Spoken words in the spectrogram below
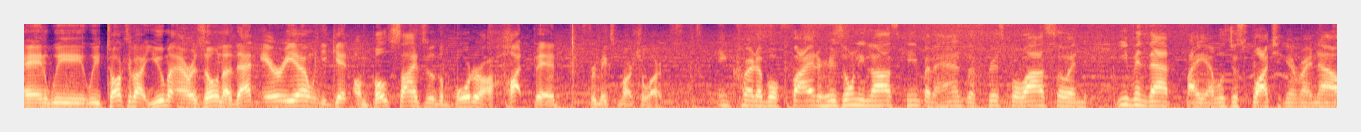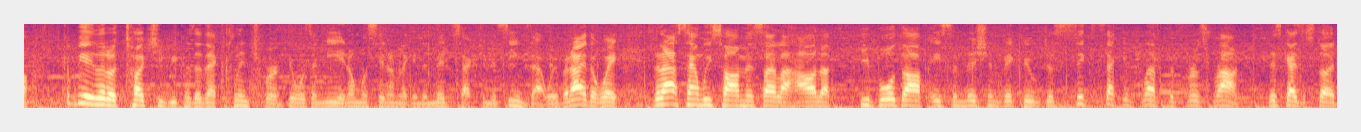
And we, we talked about Yuma, Arizona. That area, when you get on both sides of the border, a hotbed for mixed martial arts. Incredible fighter. His only loss came by the hands of Chris Boasso, and even that fight, I was just watching it right now, could be a little touchy because of that clinch work. There was a knee. It almost hit him like in the midsection. It seems that way. But either way, the last time we saw him inside La Jaula, he pulled off a submission victory with just six seconds left in the first round. This guy's a stud.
